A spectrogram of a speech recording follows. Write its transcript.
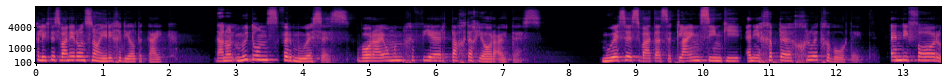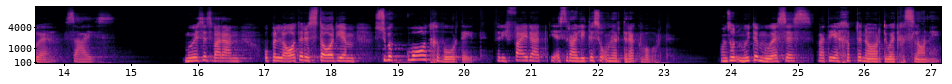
Geliefdes, wanneer ons na hierdie gedeelte kyk, dan ontmoet ons vir Moses waar hy om ongeveer 80 jaar oud is. Moses wat as 'n klein seentjie in Egipte groot geword het, in die farao se huis. Moses wat dan op 'n latere stadium so kwaad geword het vir die feit dat die Israeliete so onderdruk word. Ons ontmoet Moses wat 'n Egiptenaar doodgeslaan het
